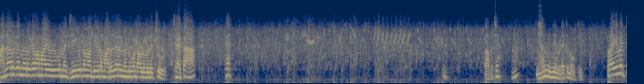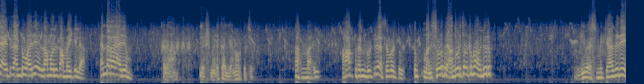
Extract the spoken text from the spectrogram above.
അനർഘ നിർഗളമായി ഒഴുകുന്ന ജീവിത നദിയുടെ മറുകര നിന്നുകൊണ്ട് അവൾ വിളിച്ചു ചേട്ടാ പാപ്പച്ച ഞാൻ നിന്നെ ഇവിടേക്ക് നോക്കി. പ്രൈവറ്റ് ആയിട്ട് രണ്ടു വരി എഴുതാൻ പോലും സമ്മതിക്കില്ല. എന്താടാ കാര്യം? എടാ ലക്ഷ്മിയുടെ കല്യാണം ഉറപ്പിച്ചു. നന്നായി. ആ പെൺകുട്ടി രക്ഷപ്പെട്ടു. മനുഷ്യരോട് ഭ്രാന്ത് പിടിച്ചു അവന്റെ ഒരു നീ വിഷമിക്കാതിരി.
